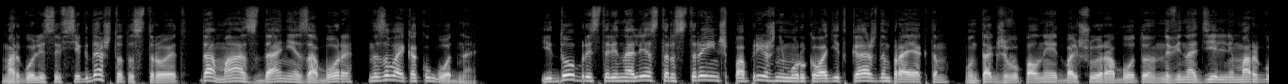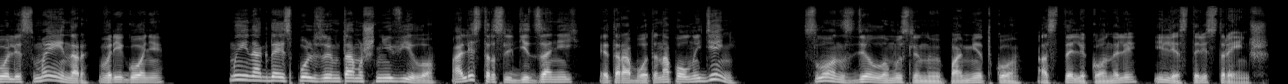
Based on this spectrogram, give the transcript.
Марголисы всегда что-то строят. Дома, здания, заборы, называй как угодно. И добрый старина Лестер Стрэндж по-прежнему руководит каждым проектом. Он также выполняет большую работу на винодельне Марголис Мейнер в Орегоне. Мы иногда используем тамошнюю виллу, а Лестер следит за ней. Это работа на полный день. Слон сделала мысленную пометку о Стелле Коннелли и Лестере Стрэндж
